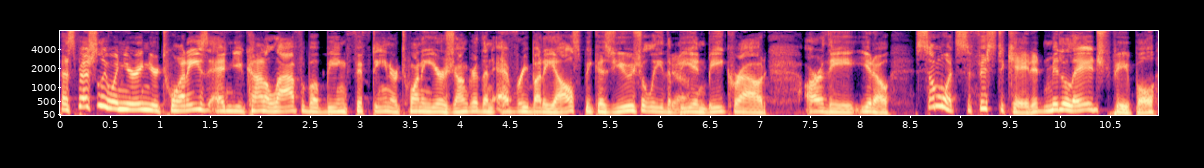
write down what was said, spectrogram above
especially when you're in your 20s and you kind of laugh about being 15 or 20 years younger than everybody else because usually the B&B crowd are the, you know, somewhat sophisticated middle-aged people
